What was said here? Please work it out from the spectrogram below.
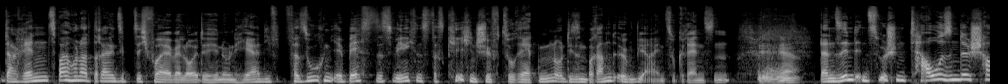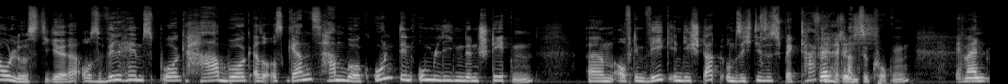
da rennen 273 Feuerwehrleute hin und her, die versuchen ihr Bestes, wenigstens das Kirchenschiff zu retten und diesen Brand irgendwie einzugrenzen. Ja, ja. Dann sind inzwischen tausende Schaulustige aus Wilhelmsburg, Harburg, also aus ganz Hamburg und den umliegenden Städten ähm, auf dem Weg in die Stadt, um sich dieses Spektakel halt anzugucken. Ich meine,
